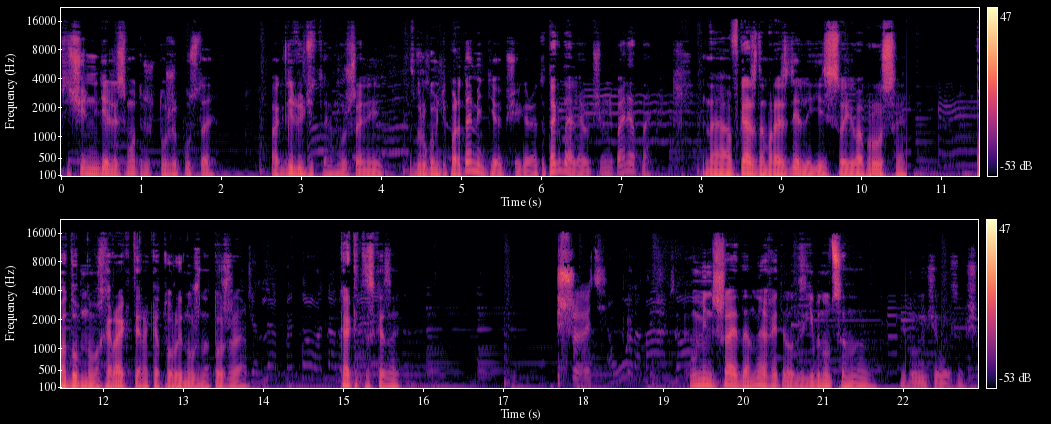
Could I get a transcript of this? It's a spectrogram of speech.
В течение недели смотришь, тоже пусто. А где люди-то? Может, они в другом департаменте вообще играют и так далее. В общем, непонятно. В каждом разделе есть свои вопросы подобного характера, которые нужно тоже, как это сказать? Решать. Уменьшать, да. Ну, я хотел съебнуться, но не получилось, в общем.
